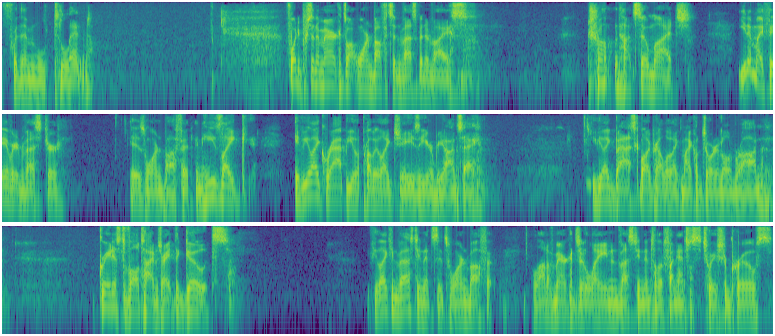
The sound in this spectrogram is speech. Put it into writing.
for them to lend. 40% of Americans want Warren Buffett's investment advice. Trump, not so much. You know, my favorite investor is Warren Buffett. And he's like, if you like rap, you probably like Jay Z or Beyonce. If you like basketball, you probably like Michael Jordan or LeBron. Greatest of all times, right? The GOATs if you like investing, it's it's Warren Buffett. A lot of Americans are delaying investing until their financial situation improves.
